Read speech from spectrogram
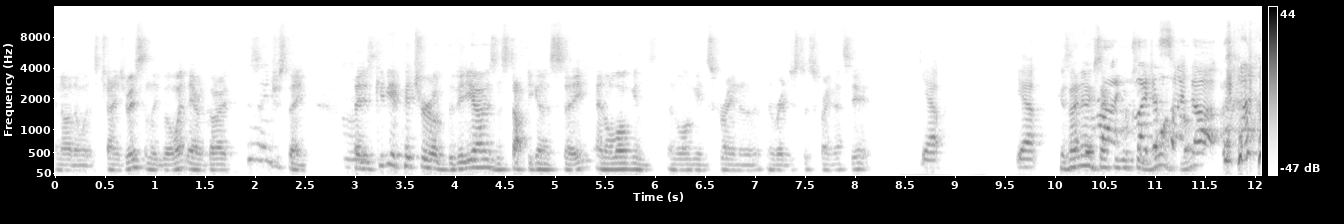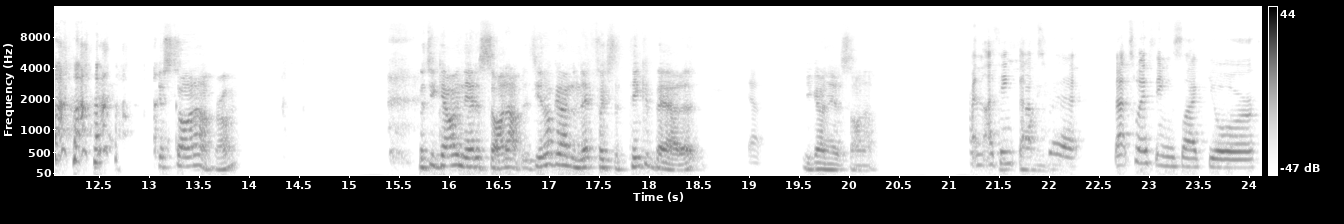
and I don't know what's changed recently, but I went there and go, this is interesting. Mm. They just give you a picture of the videos and stuff you're going to see, and a login and a login screen and a register screen. That's it. Yep. Yep. Because I know exactly right, what you I just want, signed right? up. just sign up, right? But you're going there to sign up. If you're not going to Netflix to think about it, yeah, you're going there to sign up. And I think that's where that's where things like your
